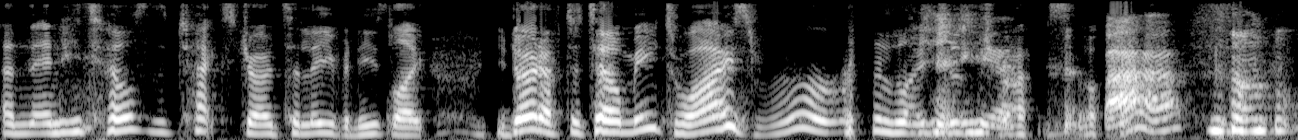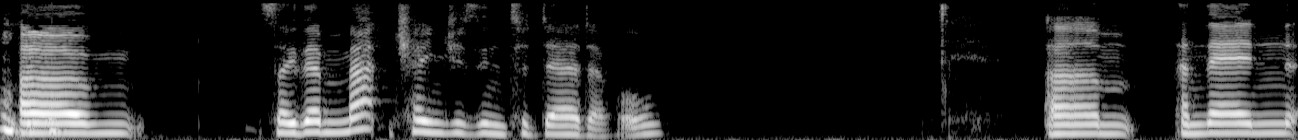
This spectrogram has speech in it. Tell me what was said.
and then he tells the taxi driver to leave, and he's like, "You don't have to tell me twice," and like just yeah. drives off. Bye. Um, so then Matt changes into Daredevil. Um, and then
